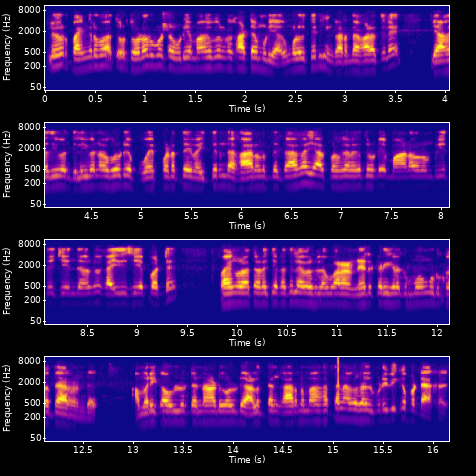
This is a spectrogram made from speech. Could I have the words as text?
இல்லை ஒரு பயங்கரவாதத்தோடு தொடர்பட்ட விடயமாக இவர்கள் காட்ட முடியாது. உங்களுக்கு தெரியும் கடந்த காலத்திலே தியாகதீபன் திலீபன் அவர்களுடைய புகைப்படத்தை வைத்திருந்த காரணத்துக்காக யாழ் பல்கலைக்கழகத்தினுடைய மாணவர் ஒன்றியத்தைச் சேர்ந்தவர்கள் கைது செய்யப்பட்டு பயங்கரவாத தடை சட்டத்தில் அவர்கள் எவ்வாறான நெருக்கடிகளுக்கு முகம் கொடுக்கத்தாருண்டு. அமெரிக்கா உள்ளிட்ட நாடுகளுடைய அழுத்தம் காரணமாகத்தான் அவர்கள் விடுவிக்கப்பட்டார்கள்.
